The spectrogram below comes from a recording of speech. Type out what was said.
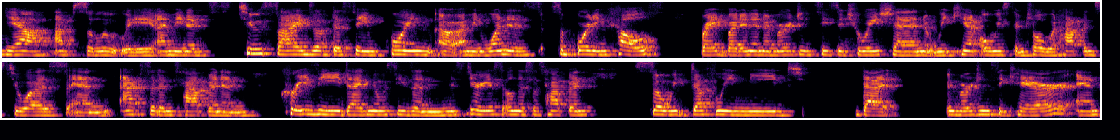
Yeah, absolutely. I mean, it's two sides of the same coin. Uh, I mean, one is supporting health right? But in an emergency situation, we can't always control what happens to us, and accidents happen, and crazy diagnoses and mysterious illnesses happen. So we definitely need that emergency care. And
